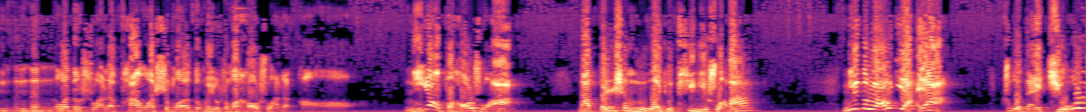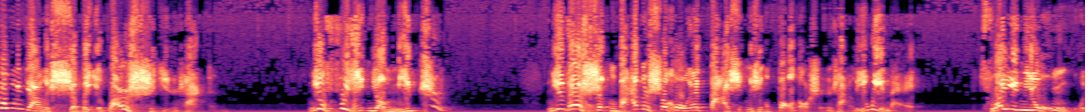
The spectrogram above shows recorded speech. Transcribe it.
嗯嗯嗯，我都说了，怕我什么都没有什么好说的哦。你要不好说，那本圣母我就替你说吧。你的老家呀，住在九龙江西北关石金山。你父亲叫米志，你在生把的时候，俺大猩猩抱到深山里喂奶，所以你有红骨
